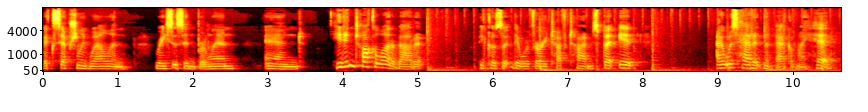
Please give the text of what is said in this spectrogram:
exceptionally well in races in Berlin and He didn't talk a lot about it because they were very tough times, but it, I always had it in the back of my head.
